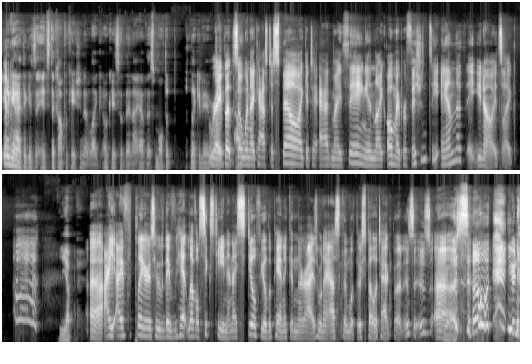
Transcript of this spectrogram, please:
Yeah. But again, I think it's it's the complication of like, okay, so then I have this multiplicative. Right, but so when I cast a spell, I get to add my thing and like, oh, my proficiency and the th- you know, it's like, ah. Yep. Uh, I I have players who they've hit level sixteen, and I still feel the panic in their eyes when I ask them what their spell attack bonus is. Uh, Yeah. So you know,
